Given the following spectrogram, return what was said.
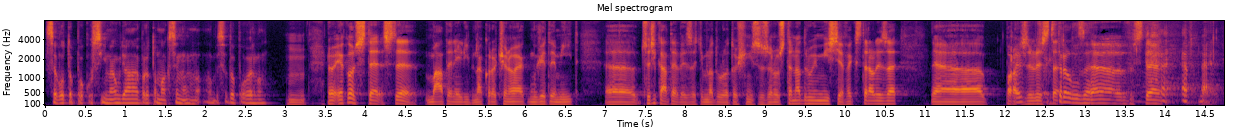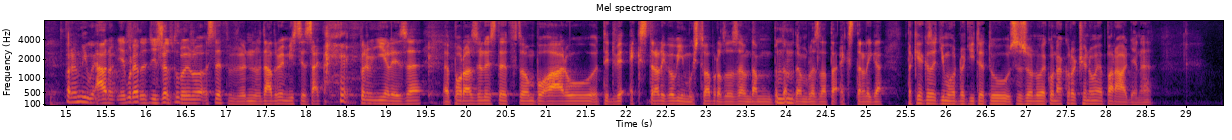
se o to pokusíme, uděláme pro to maximum, no, aby se to povedlo. Hmm. No jako jste, jste, máte nejlíp nakročeno, jak můžete mít. Uh, co říkáte vy zatím na tu letošní sezonu? Jste na druhém místě v extralize, uh, porazili jste... Extralize. Uh, jste... první lize. Ano, mě to to spojilo, jste na druhém místě za první lize, porazili jste v tom poháru ty dvě extraligové mužstva, proto jsem tam, tam, mhm. tam vlezla ta extraliga. Tak jak zatím hodnotíte tu sezonu jako nakročenou je parádně, ne?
